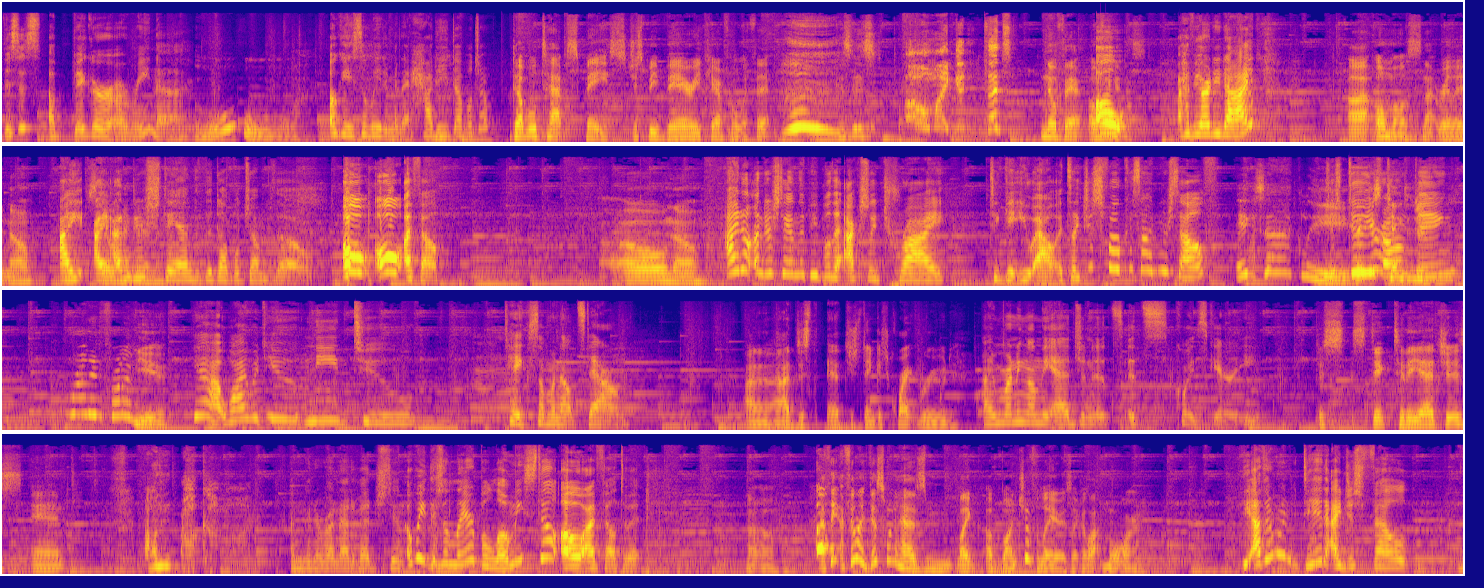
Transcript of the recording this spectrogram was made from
This is a bigger arena. Ooh. Okay, so wait a minute. How do you double jump? Double tap space. Just be very careful with it. Because it's. Oh my god. That's no fair. Oh, my Oh, goodness. have you already died? Uh, almost. Not really. No. I I hanging in there. understand the double jump though. Oh, oh, I fell. Oh no. I don't understand the people that actually try to get you out. It's like just focus on yourself. Exactly. Just do They your tend own to just Run in front of you. Yeah, why would you need to take someone else down? I don't know. I just, I just think it's quite rude. I'm running on the edge and it's it's quite scary. Just stick to the edges and. Oh, oh come on. I'm gonna run out of edge soon. Oh wait, there's a layer below me still? Oh, I fell to it. Uh oh. I think I feel like this one has like a bunch of layers, like a lot more. The other one did, I just fell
